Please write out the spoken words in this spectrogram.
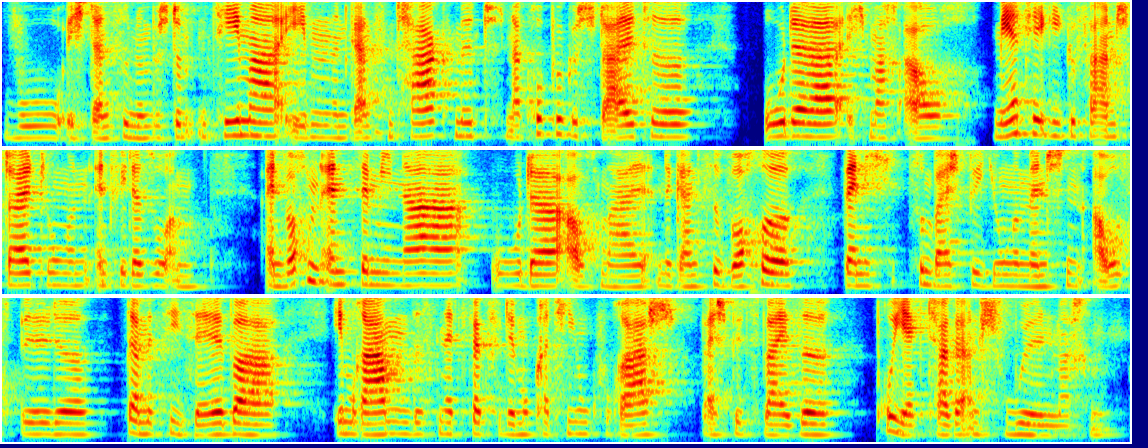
wo ich dann zu einem bestimmten Thema eben einen ganzen Tag mit einer Gruppe gestalte. Oder ich mache auch mehrtägige Veranstaltungen, entweder so am ein Wochenendseminar oder auch mal eine ganze Woche, wenn ich zum Beispiel junge Menschen ausbilde, damit sie selber im Rahmen des Netzwerk für Demokratie und Courage beispielsweise Projekttage an Schulen machen.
